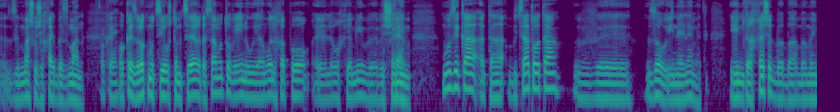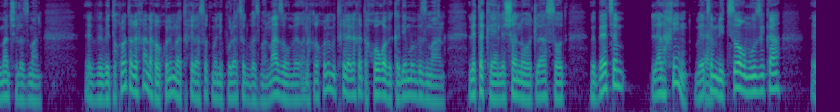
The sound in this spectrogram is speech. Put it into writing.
זה משהו שחי בזמן. אוקיי. אוקיי, זה לא כמו ציור שאתה מצייר, אתה שם אותו, והנה הוא יעמוד לך פה אה, לאורך ימים ו- ושנים. כן. מוזיקה, אתה ביצעת אותה, וזהו, היא נעלמת. היא מתרחשת במימד של הזמן. ובתוכנות עריכה אנחנו יכולים להתחיל לעשות מניפולציות בזמן. מה זה אומר? אנחנו יכולים להתחיל ללכת אחורה וקדימה בזמן, לתקן, לשנות, לעשות, ובעצם להלחין, בעצם כן. ליצור מוזיקה אה,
